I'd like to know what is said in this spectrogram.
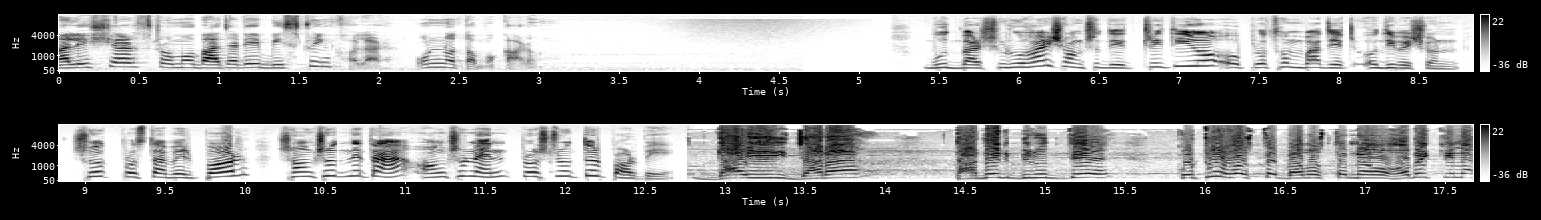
মালয়েশিয়ার শ্রমবাজারে বিশৃঙ্খলার অন্যতম কারণ। বুধবার শুরু হয় সংসদের তৃতীয় ও প্রথম বাজেট অধিবেশন। শোক প্রস্তাবের পর সংসদ নেতা অংশ নেন প্রশ্নোত্তর পর্বে। দায়ী যারা তাদের বিরুদ্ধে কঠোর হস্তে ব্যবস্থা নেওয়া হবে কিনা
